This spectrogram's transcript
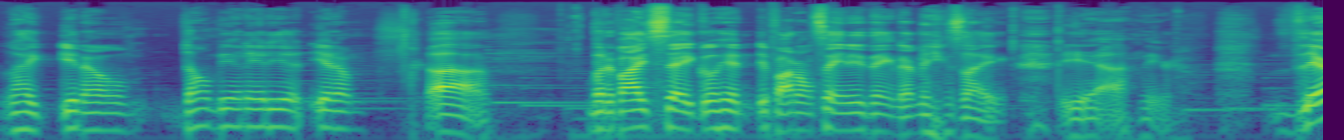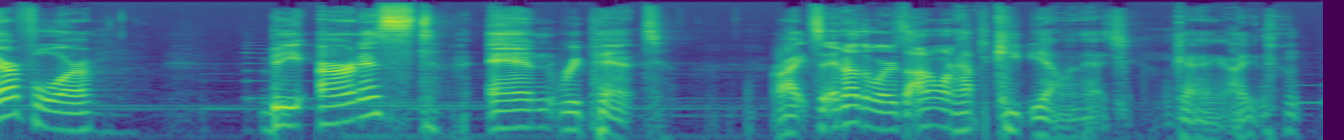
like, you know, don't be an idiot, you know. Uh, but if I say, go ahead, if I don't say anything, that means like, yeah, here. Therefore, be earnest and repent. Right? So, in other words, I don't want to have to keep yelling at you. Okay? I,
